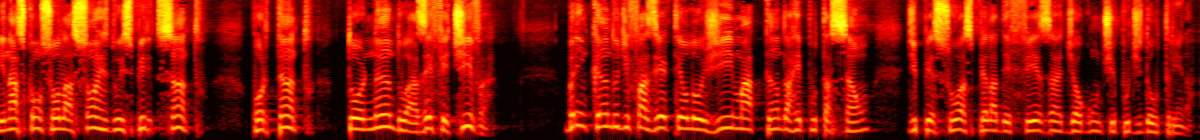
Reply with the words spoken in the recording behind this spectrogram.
e nas consolações do Espírito Santo, portanto, tornando-as efetiva, brincando de fazer teologia e matando a reputação de pessoas pela defesa de algum tipo de doutrina,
